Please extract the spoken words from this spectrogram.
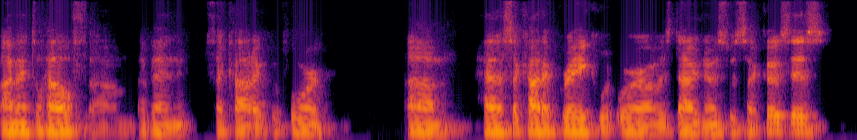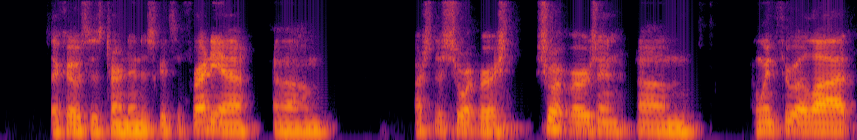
my mental health. Um, I've been psychotic before. Um, had a psychotic break where I was diagnosed with psychosis. Psychosis turned into schizophrenia. Um, watch the short version. Short version. Um, I went through a lot.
